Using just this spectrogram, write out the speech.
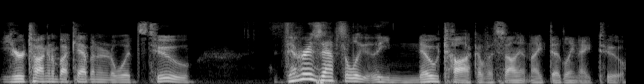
you're talking about Cabin in the Woods 2. There is absolutely no talk of a Silent Night Deadly Night 2.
